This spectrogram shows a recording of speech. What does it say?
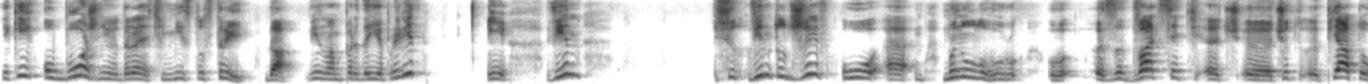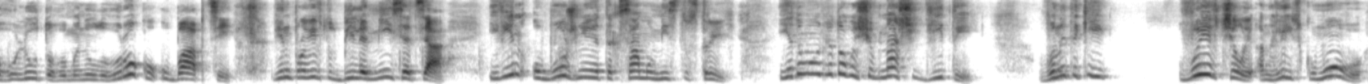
який обожнює, до речі, місто Стрий. Да, він вам передає привіт. І він, він тут жив у е, минулого з 25 лютого минулого року у бабці. Він провів тут біля місяця. І він обожнює так само місто Стрий. І я думаю, для того, щоб наші діти, вони такі вивчили англійську мову,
